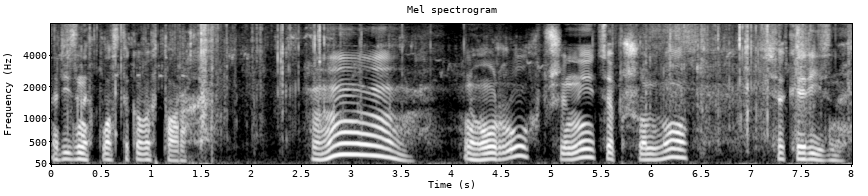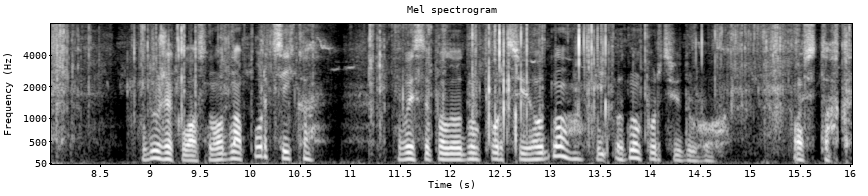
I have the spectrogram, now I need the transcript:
різних пластикових тарах. М, Горох, пшениця, пшоно, всяке різне. Дуже класно. Одна порційка. Висипали одну порцію одного і одну порцію другого. Ось так.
